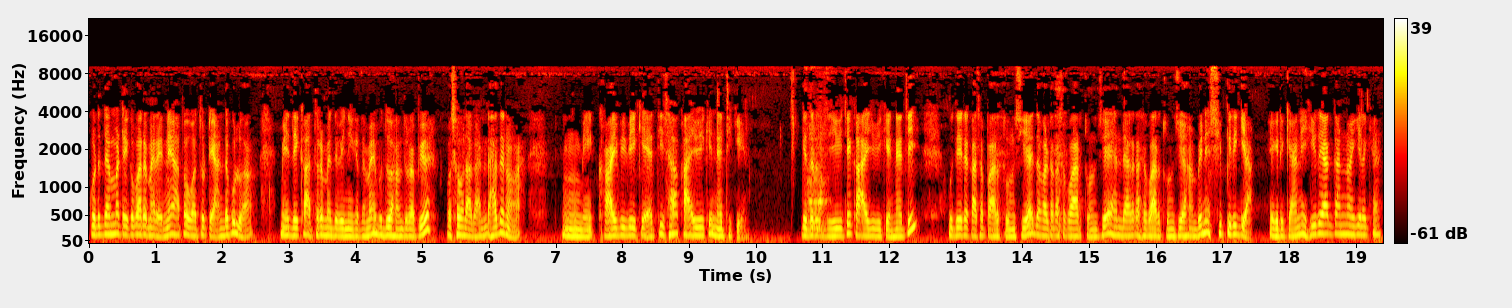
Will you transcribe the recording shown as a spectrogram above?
කොට දැම්මට එකපාර මැරෙන්නේ. අප වතුරට යන්න පුළුවන්. මේ දෙක අතර මැද වෙන එක තමයි බුදුහාමුදුර අපිව ඔසවලා ගන්න හදනවා. මේ කාය විවේකයේ ඇති සහ කාය විවේකේ නැති කියන. gedara ජීවිතේ කාය විවේකේ නැති උදේට කසපාර 300යි දවල්ට කසපාර 300යි හැන්දෑවට කසපාර 300 හම්බෙන්නේ සිපිරි ගියක්. ඒකට කියන්නේ හිරයක් ගන්නවා කියලා කියන්නේ.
